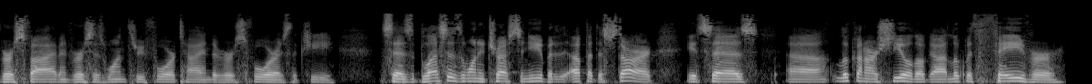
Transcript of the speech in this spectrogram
verse 5 and verses 1 through 4 tie into verse 4 as the key. Says, blessed is the one who trusts in you, but up at the start, it says, uh, look on our shield, O God, look with favor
